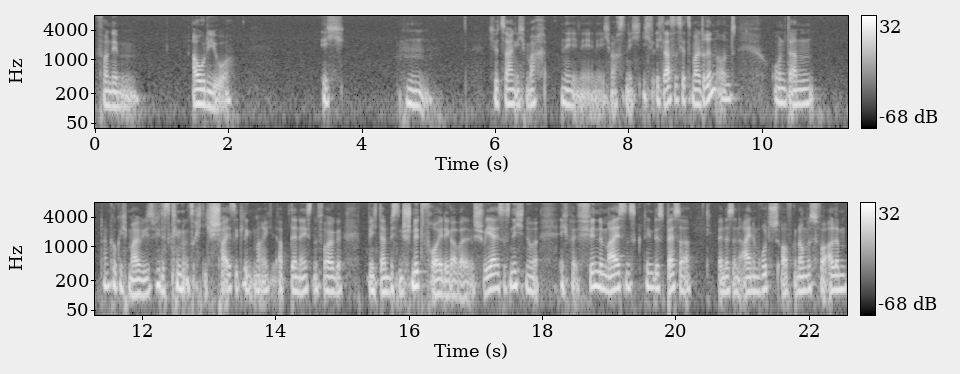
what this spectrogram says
von dem Audio. Ich, hm, ich würde sagen, ich mache, nee, nee, nee, ich mache es nicht. Ich, ich lasse es jetzt mal drin und, und dann, dann gucke ich mal, wie, wie das klingt. Wenn es richtig scheiße klingt, mache ich ab der nächsten Folge, bin ich dann ein bisschen schnittfreudiger, weil schwer ist es nicht nur. Ich finde, meistens klingt es besser, wenn es in einem Rutsch aufgenommen ist, vor allem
